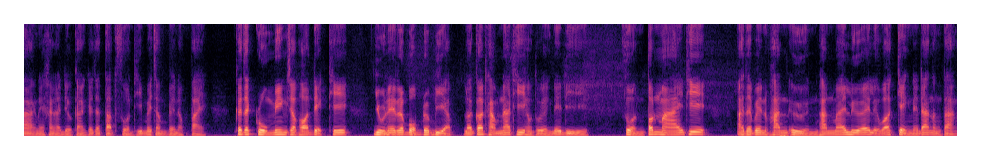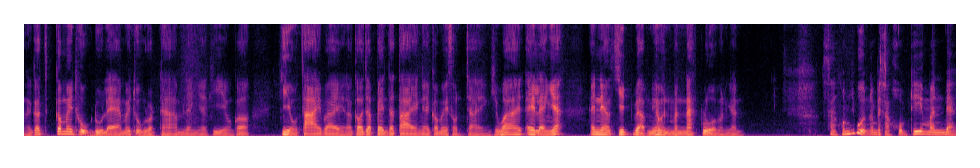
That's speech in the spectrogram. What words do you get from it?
มากในขณะเดียวกันก็จะตัดส่วนที่ไม่จำเป็นออกไป ก็จะ grooming เฉพาะเด็กที่อยู่ในระบบระเบียบ แล้วก็ทำหน้าที่ของตัวเองได้ดี ส่วนต้นไม้ที่ อาจจะเป็นพันธุ์อื่น พันธุ์ไม้เลื้อยหรือว่าเก่งในด้านต่างๆเนี่ยก็ก็ไม่ถูกดูแลไม่ถูกรดน้ำอะไรเงี้ยพี่มันก็เหี่ยวตายไป แล้วก็จะเป็นจะตายยังไงก็ไม่สนใจคิดว่าไอ้อะไรเงี้ยไอ้แนวคิดแบบเนี้ยมันมันน่ากลัวเหมือนกัน สังคมญี่ปุ่นมันเป็นสังคมที่มันแบ่ง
